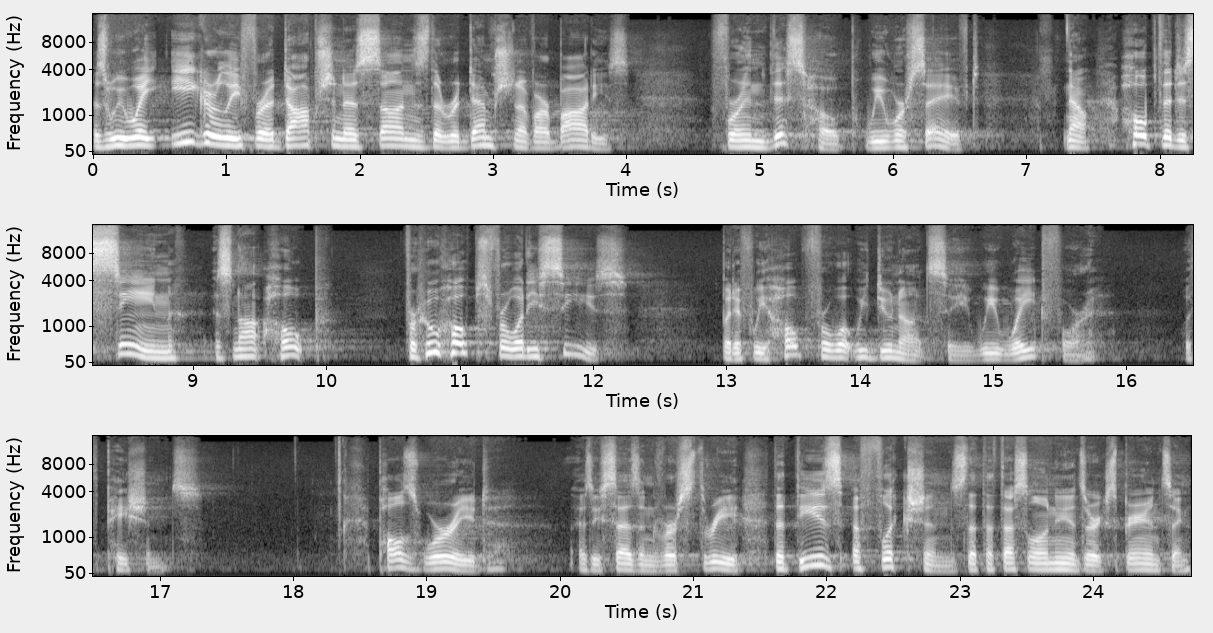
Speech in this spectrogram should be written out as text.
as we wait eagerly for adoption as sons, the redemption of our bodies. For in this hope we were saved. Now, hope that is seen is not hope. For who hopes for what he sees? But if we hope for what we do not see, we wait for it with patience. Paul's worried as he says in verse 3, that these afflictions that the Thessalonians are experiencing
